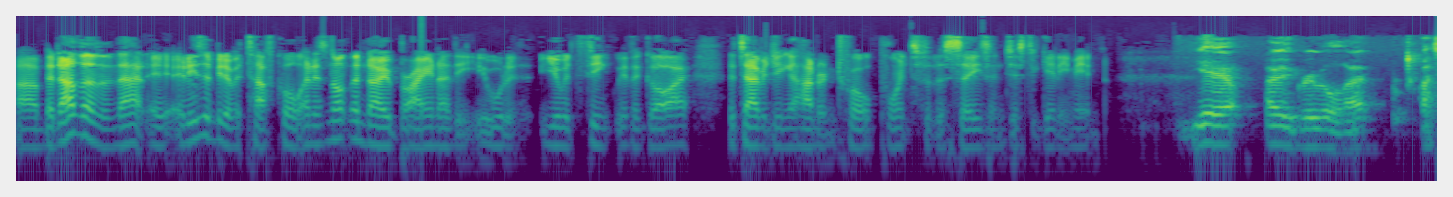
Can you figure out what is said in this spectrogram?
Uh, but other than that, it, it is a bit of a tough call, and it's not the no-brainer that you would you would think with a guy that's averaging 112 points for the season just to get him in. Yeah, I agree with all that. I'd,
